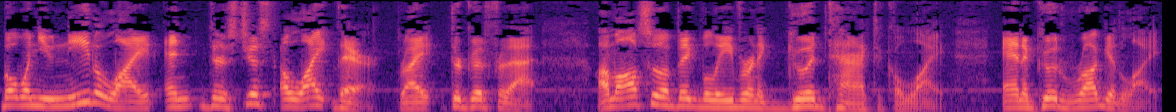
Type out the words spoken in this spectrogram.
But when you need a light and there's just a light there, right? They're good for that. I'm also a big believer in a good tactical light and a good rugged light.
